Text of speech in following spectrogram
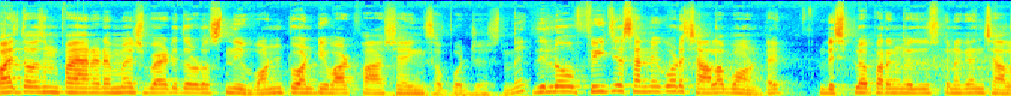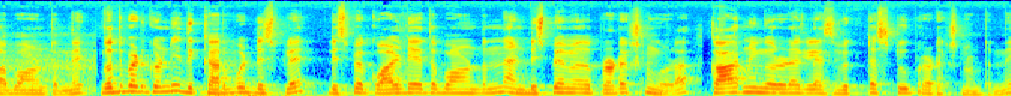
Five thousand five hundred mAh battery తోడు వస్తుంది. One twenty watt fast charging support చేస్తుంది. దీనిలో ఫీచర్స్ అన్ని కూడా చాలా బాగుంటాయి. డిస్ప్లే పరంగా చూసుకున్నా కానీ చాలా బాగుంటుంది. గుర్తుపెట్టుకోండి ఇది కర్వ్డ్ డిస్ప్లే డిస్ప్లే క్వాలిటీ అయితే బాగుంటుంది. అండ్ డిస్ప్లే మీద ప్రొటెక్షన్ కూడా. కార్నింగ్ ఒరడా గ్లాస్ విక్టస్ టూ ప్రొటెక్షన్ ఉంటుంది.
